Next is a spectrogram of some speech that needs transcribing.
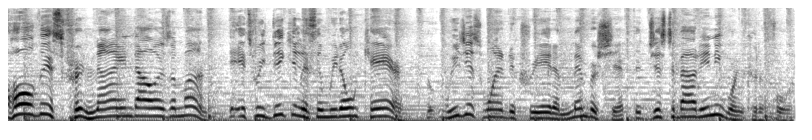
All this for $9 a month. It's ridiculous and we don't care. But we just wanted to create a membership that just about anyone could afford.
